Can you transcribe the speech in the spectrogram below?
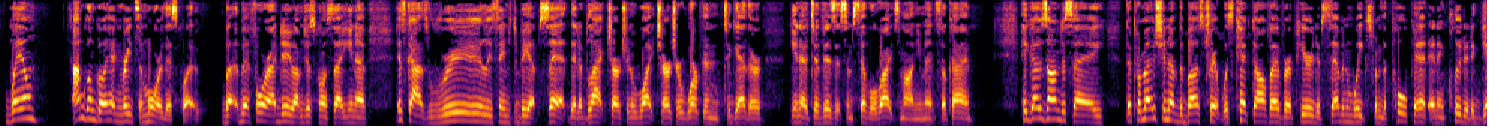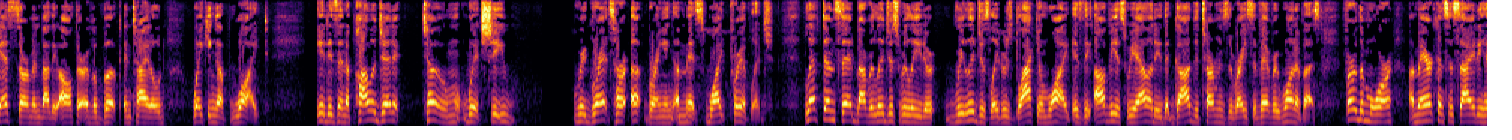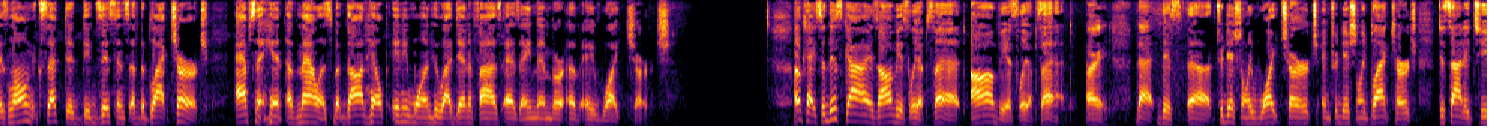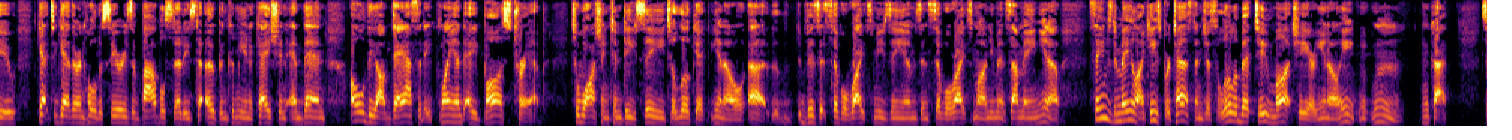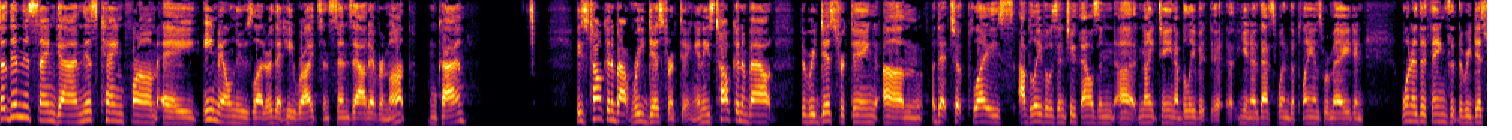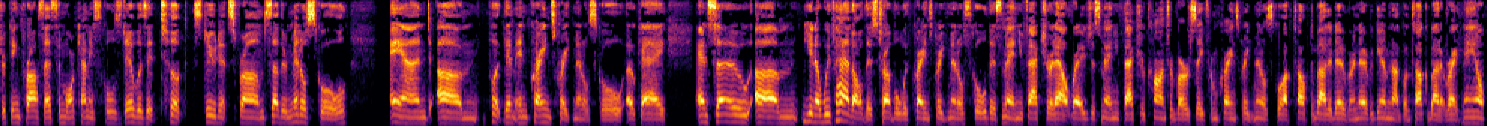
Well, I'm going to go ahead and read some more of this quote. But before I do, I'm just going to say, you know, this guy's really seems to be upset that a black church and a white church are working together, you know, to visit some civil rights monuments, okay? He goes on to say, the promotion of the bus trip was kicked off over a period of seven weeks from the pulpit and included a guest sermon by the author of a book entitled Waking Up White. It is an apologetic tome which she regrets her upbringing amidst white privilege. Left unsaid by religious, leader, religious leaders, black and white, is the obvious reality that God determines the race of every one of us. Furthermore, American society has long accepted the existence of the black church absent hint of malice, but God help anyone who identifies as a member of a white church. Okay, so this guy is obviously upset, obviously upset, alright, that this uh, traditionally white church and traditionally black church decided to get together and hold a series of Bible studies to open communication and then, oh, the audacity, planned a bus trip to Washington D.C. to look at, you know, uh, visit civil rights museums and civil rights monuments. I mean, you know, seems to me like he's protesting just a little bit too much here. You know, he, mm, okay. So then this same guy, and this came from a email newsletter that he writes and sends out every month. Okay. He's talking about redistricting and he's talking about the redistricting um, that took place. I believe it was in 2019. I believe it. Uh, you know, that's when the plans were made, and one of the things that the redistricting process in Moore County Schools did was it took students from Southern Middle School and um, put them in Cranes Creek Middle School. Okay. And so, um, you know, we've had all this trouble with Cranes Creek Middle School, this manufactured outrage, this manufactured controversy from Cranes Creek Middle School. I've talked about it over and over again. I'm not going to talk about it right now.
